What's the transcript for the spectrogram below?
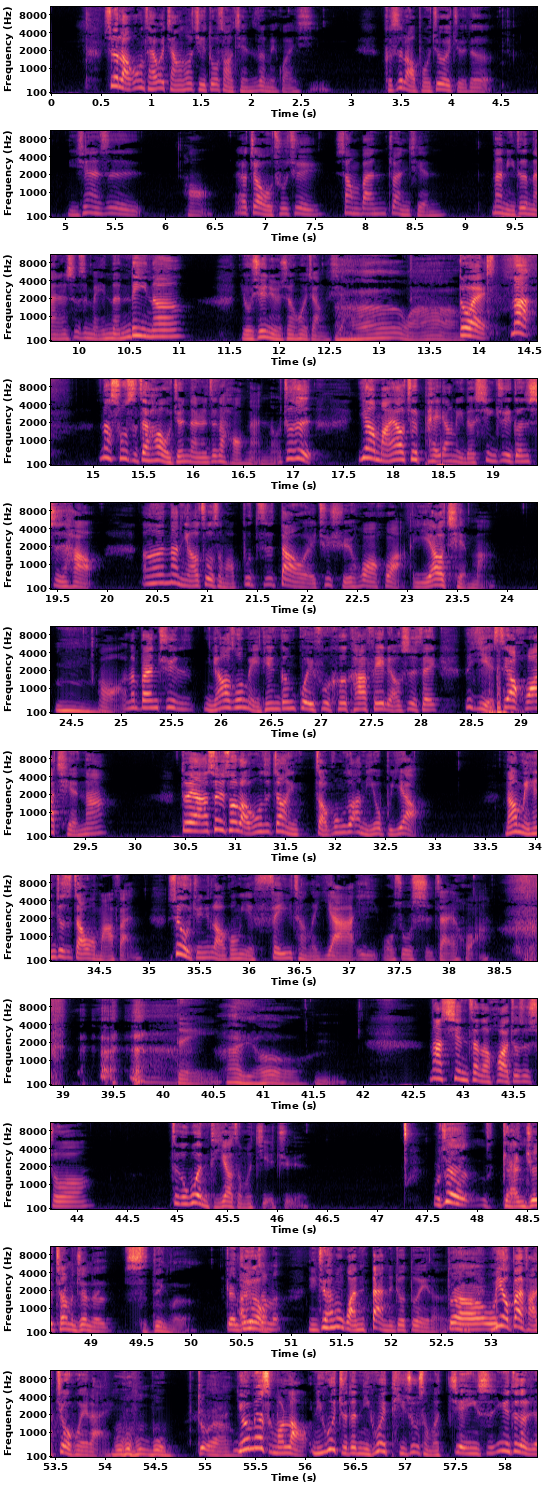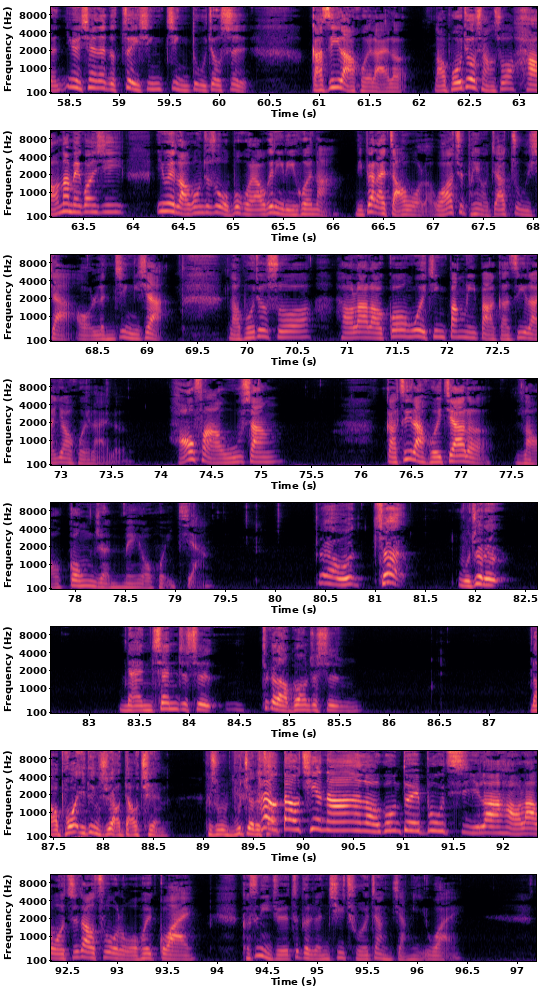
所以老公才会讲说，其实多少钱真的没关系。可是老婆就会觉得你现在是好。齁要叫我出去上班赚钱，那你这个男人是不是没能力呢？有些女生会这样想啊，哇，对，那那说实在话，我觉得男人真的好难哦，就是要么要去培养你的兴趣跟嗜好，啊，那你要做什么？不知道诶，去学画画也要钱嘛，嗯，哦，那不然去你要说每天跟贵妇喝咖啡聊是非，那也是要花钱呐，对啊，所以说老公就叫你找工作啊，你又不要，然后每天就是找我麻烦。所以我觉得你老公也非常的压抑。我说实在话，对，哎呦，嗯，那现在的话就是说，这个问题要怎么解决？我这感觉他们真的死定了，感觉他们，哎、你觉得他们完蛋了就对了，对啊，没有办法救回来。我我对啊，有没有什么老？你会觉得你会提出什么建议？是因为这个人，因为现在这个最新进度就是 Godzilla 回来了。老婆就想说：“好，那没关系，因为老公就说我不回来，我跟你离婚呐，你不要来找我了，我要去朋友家住一下哦，冷静一下。”老婆就说：“好啦，老公，我已经帮你把 Godzilla 要回来了，毫发无伤。Godzilla 回家了，老公人没有回家。”对啊，我这我觉得男生就是这个老公就是老婆一定是要道歉。可是我不觉得他，他有道歉啊，老公对不起啦，好啦，我知道错了，我会乖。可是你觉得这个人妻除了这样讲以外，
